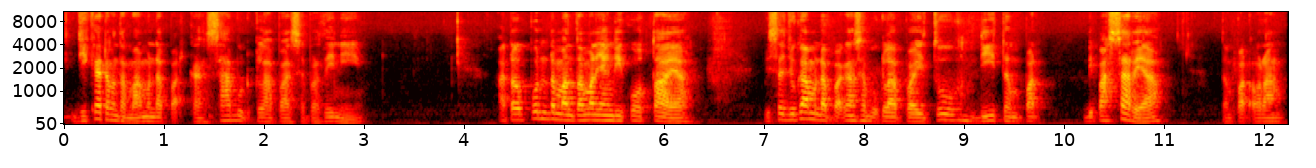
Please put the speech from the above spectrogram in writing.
jika teman-teman mendapatkan sabut kelapa seperti ini ataupun teman-teman yang di kota ya bisa juga mendapatkan sabut kelapa itu di tempat di pasar ya. Tempat orang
